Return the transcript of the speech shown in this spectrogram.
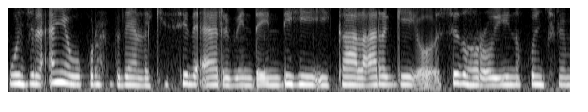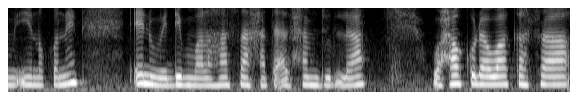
wajilcanya wuu qurux badanya laakiin sida aa rabi indha iyo kaala aragii oo sida hore oo ii noqon jiray ma ii noqonin. Anyway dhib malaha saa xataa alxamdulilah waxaa ku dhaa waa kaasaa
